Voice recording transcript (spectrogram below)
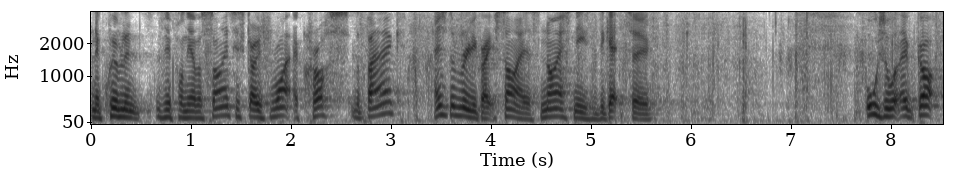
an equivalent zip on the other side. So this goes right across the bag, and it's a really great size, nice and easy to get to. Also what they've got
